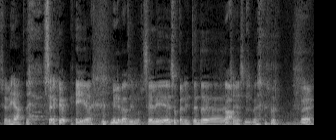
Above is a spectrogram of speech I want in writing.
see oli hea? see oli okei jah. mille peal see ilmus? see oli Super Nintendo ja Aa. Genesis'i peal. nojah,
